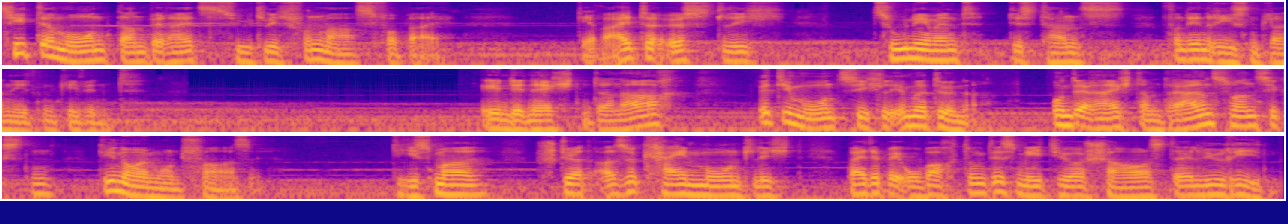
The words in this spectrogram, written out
zieht der Mond dann bereits südlich von Mars vorbei, der weiter östlich zunehmend Distanz von den Riesenplaneten gewinnt. In den Nächten danach wird die Mondsichel immer dünner und erreicht am 23. die Neumondphase. Diesmal stört also kein Mondlicht bei der Beobachtung des Meteorschauers der Lyriden,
